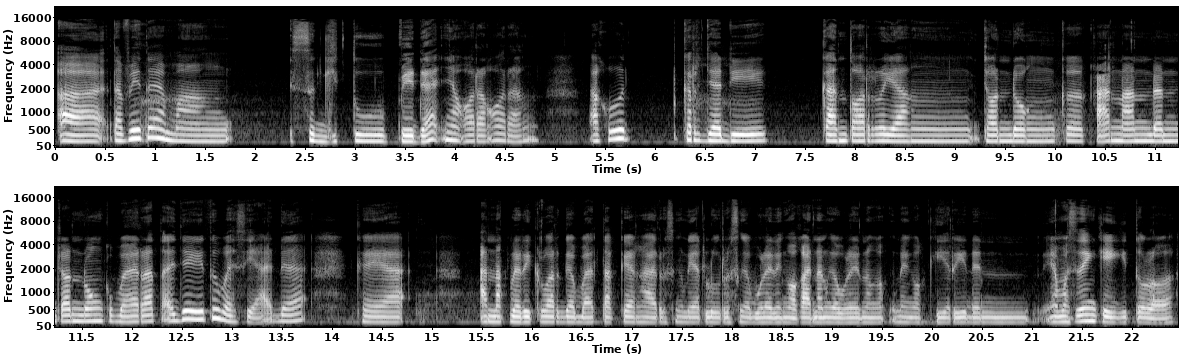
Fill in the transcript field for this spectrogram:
eh, tapi itu emang segitu bedanya orang-orang aku kerja di kantor yang condong ke kanan dan condong ke barat aja itu masih ada. Kayak anak dari keluarga Batak yang harus ngelihat lurus nggak boleh nengok kanan nggak boleh nengok, nengok kiri dan ya maksudnya yang kayak gitu loh.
